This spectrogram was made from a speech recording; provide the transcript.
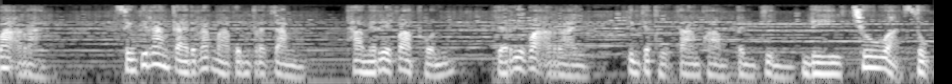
ว่าอะไร สิ่งที่ร่างกายได้รับมาเป็นประจำถ้าไม่เรียกว่าผล จะเรียกว่าอะไร จึงจะถูกตามความเป็นจริง ดีชั่ว สุข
